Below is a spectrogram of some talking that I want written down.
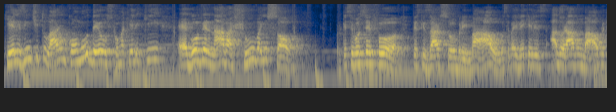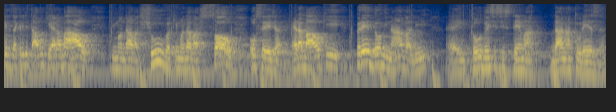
que eles intitularam como o Deus, como aquele que é, governava a chuva e o sol. Porque se você for pesquisar sobre Baal, você vai ver que eles adoravam Baal porque eles acreditavam que era Baal que mandava chuva, que mandava sol, ou seja, era Baal que predominava ali é, em todo esse sistema da natureza.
